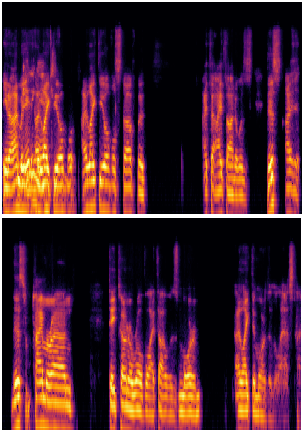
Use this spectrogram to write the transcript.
You know, I'm, I Getting like the oval, I like the oval stuff, but I thought I thought it was this I this time around Daytona Roval I thought was more I liked it more than the last time.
